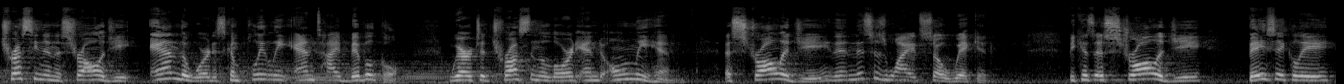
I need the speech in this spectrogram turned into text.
Trusting in astrology and the Word is completely anti biblical. We are to trust in the Lord and only Him. Astrology, and this is why it's so wicked, because astrology basically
